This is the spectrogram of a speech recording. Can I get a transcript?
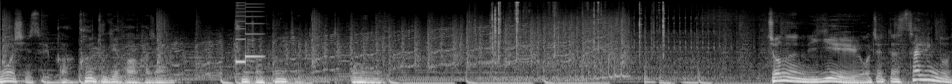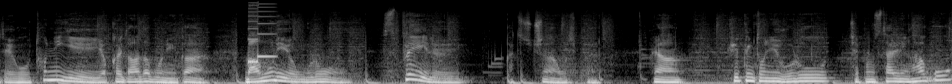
무엇이 있을까? 그 두 개가 가장 중점 포인트였던 것 같아요. 고민이. 저는 이게 어쨌든 스타일링도 되고 토닉의 역할도 하다 보니까 마무리용으로 스프레이를 같이 추천하고 싶어요. 그냥 휘핑 토닉으로 제품 스타일링하고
